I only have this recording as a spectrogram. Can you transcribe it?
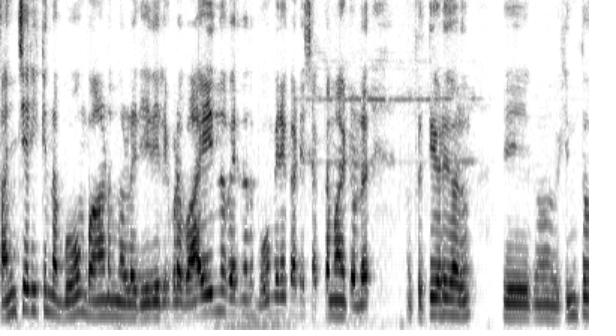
സഞ്ചരിക്കുന്ന ബോംബാണെന്നുള്ള രീതിയിൽ ഇവിടെ വായിന്ന് വരുന്നത് ബോംബിനെക്കാട്ടി ശക്തമായിട്ടുള്ള വൃത്തികേടുകളും ഈ ഹിന്ദു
